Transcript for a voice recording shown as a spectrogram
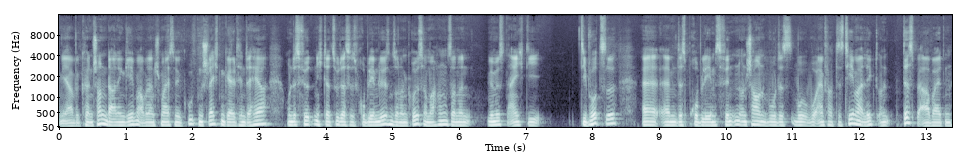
ja, wir können schon ein Darlehen geben, aber dann schmeißen wir guten, schlechten Geld hinterher. Und es führt nicht dazu, dass wir das Problem lösen, sondern größer machen, sondern wir müssten eigentlich die die Wurzel äh, ähm, des Problems finden und schauen, wo, das, wo, wo einfach das Thema liegt und das bearbeiten.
